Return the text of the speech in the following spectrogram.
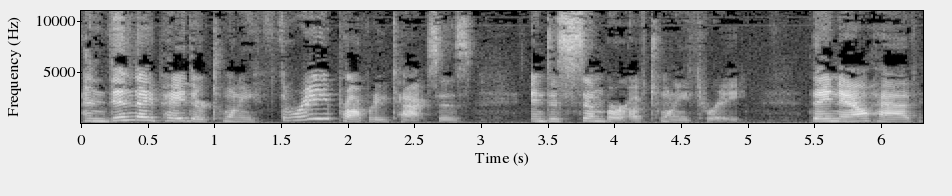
and then they pay their 23 property taxes in December of 23. They now have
